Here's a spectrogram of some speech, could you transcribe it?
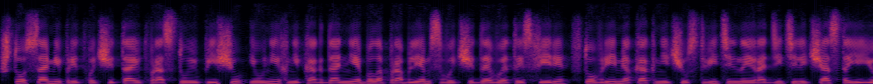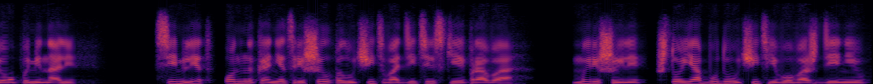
что сами предпочитают простую пищу и у них никогда не было проблем с ВЧД в этой сфере, в то время как нечувствительные родители часто ее упоминали. Семь лет он наконец решил получить водительские права. Мы решили, что я буду учить его вождению,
